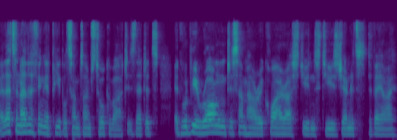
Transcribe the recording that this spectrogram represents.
Uh, that's another thing that people sometimes talk about is that it's it would be wrong to somehow require our students to use generative AI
